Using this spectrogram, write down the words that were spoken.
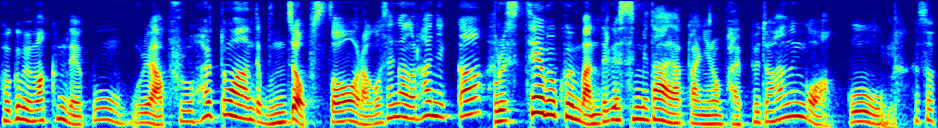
벌금 이만큼 내고 우리 앞으로 활동하는데 문제 없어라고 생각을 하니까 우리 stable coin 만들겠습니다. 약간 이런 발표도 하는 것 같고 그래서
